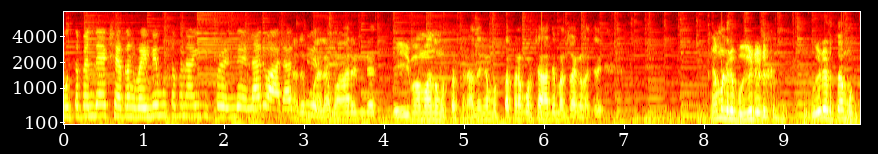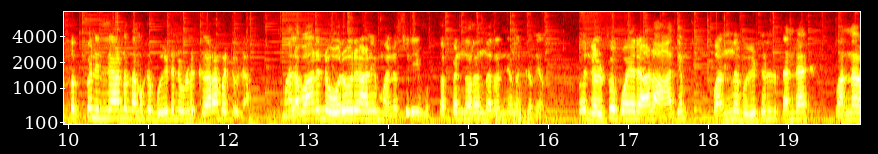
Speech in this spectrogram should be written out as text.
മുത്തപ്പന്റെ ക്ഷേത്രം റെയിൽവേ മുത്തപ്പനായിട്ട് ഇപ്പോഴുണ്ട്. എല്ലാരും ആരാധിച്ചു. മലബാറിന്റെ ദൈവമാണ് മുത്തപ്പൻ. അത് ഞാൻ മുത്തപ്പനെ കുറിച്ച് ആദ്യം മനസ്സിലാക്കണം വെച്ചാൽ നമ്മളൊരു വീട് വീടെടുത്താൽ മുത്തപ്പൻ ഇല്ലാണ്ട് നമുക്ക് വീടിന്റെ ഉള്ളിൽ കയറാൻ പറ്റൂല. മലബാറിന്റെ ഓരോരോ ആളെയും മനസ്സിൽ ഈ മുത്തപ്പൻ എന്ന് പറഞ്ഞ് നിറഞ്ഞു നിൽക്കുന്നതാണ്. ഇപ്പൊ ഗൾഫിൽ പോയ ഒരാൾ ആദ്യം വന്ന് വീട്ടിൽ തന്റെ വന്ന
